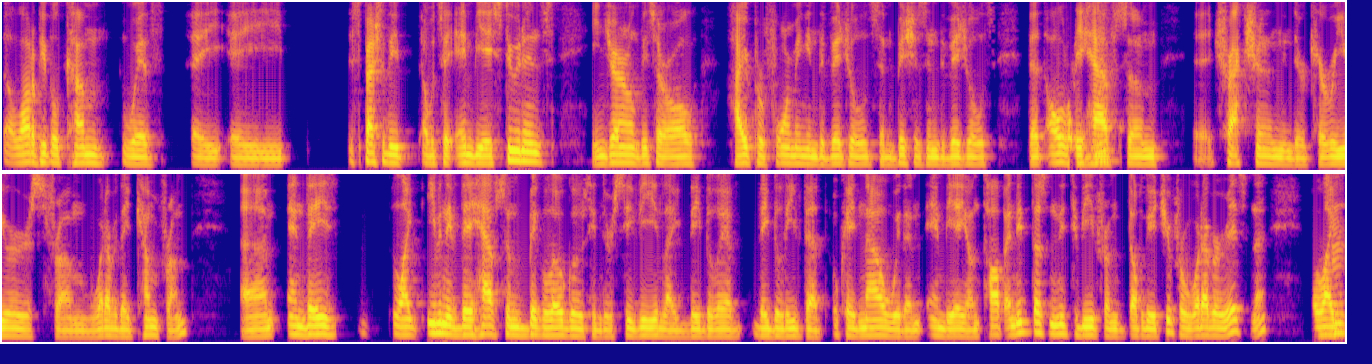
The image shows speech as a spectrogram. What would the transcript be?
a lot of people come with a a especially I would say MBA students in general. These are all high performing individuals, ambitious individuals that already mm-hmm. have some uh, traction in their careers from whatever they come from. Um, and they like even if they have some big logos in their CV, like they believe they believe that okay now with an MBA on top, and it doesn't need to be from WHU for whatever it is, né? like mm.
